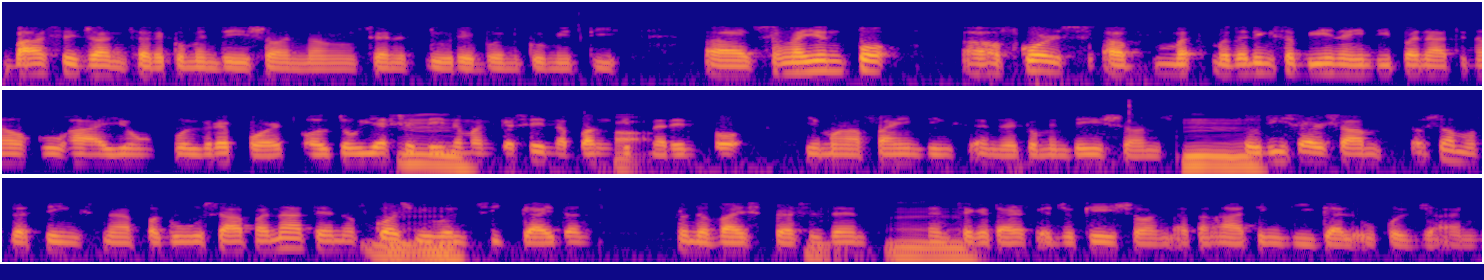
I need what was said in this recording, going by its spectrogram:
base dyan sa recommendation ng Senate Blue Ribbon Committee. Uh, sa ngayon po, uh, of course, uh, ma- madaling sabihin na hindi pa natin nakukuha yung full report. Although yesterday Mm. naman kasi nabanggit Oo. na rin po yung mga findings and recommendations. Mhm. So these are some some of the things na pag-uusapan natin. Of course, we Mm. will seek guidance from the Vice President and Mhm. Secretary of Education at ang ating legal ukol dyan.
